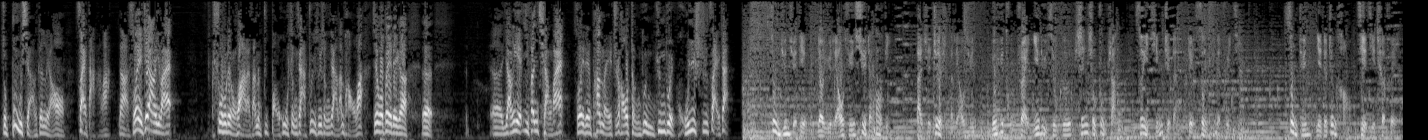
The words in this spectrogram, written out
就不想跟辽再打了，啊。所以这样一来，说出这种话来，咱们保护圣驾，追随圣驾，咱跑吧。结果被这个呃呃杨业一番抢白。所以，这潘美只好整顿军队，回师再战。宋军决定要与辽军血战到底，但是这时的辽军由于统帅耶律休哥身受重伤，所以停止了对宋军的追击，宋军也就正好借机撤退了。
